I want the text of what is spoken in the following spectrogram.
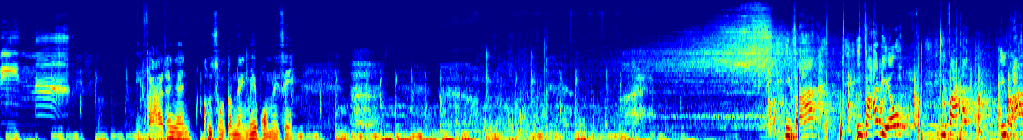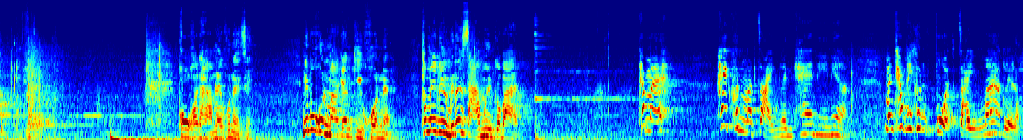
บินน่ะอิงฟ้าถ้างั้นคุณส่งตำแหน่งมาให้ผมเลยสิ อิงฟ้า อิงฟ้าเดี๋ยว อิงฟ้า อิงฟ้า ผมขอถามอะไรคุณหน่อยสิ นี่พวกคุณมากันกี่คนน่ะทำไมดื่มไปตั้งสามหมื่นกว่าบาท ทำไม ให้คุณมาจ่ายเงินแค่นี้เนี่ย มันทำให้คุณปวดใจมากเลยเหรอ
